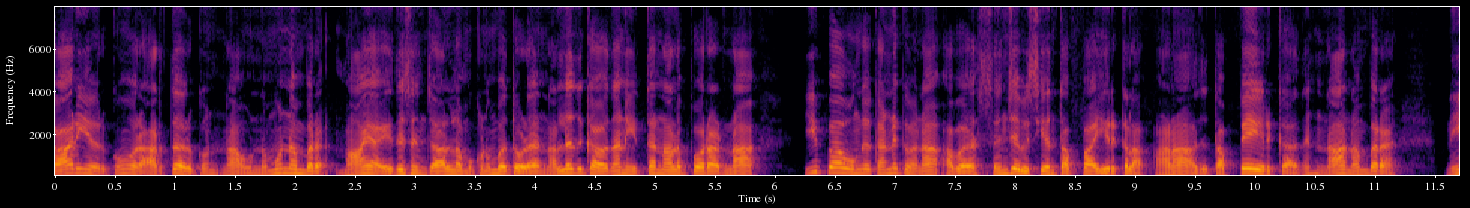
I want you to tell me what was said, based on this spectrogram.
காரியம் இருக்கும் ஒரு அர்த்தம் இருக்கும். நான் இன்னமும் நம்புகிறேன் மாயா எது செஞ்சாலும் நம்ம குடும்பத்தோட நல்லதுக்காக தானே இத்தனை நாள் போராடினா இப்போ உங்கள் கண்ணுக்கு வேணால் அவள் செஞ்ச விஷயம் தப்பாக இருக்கலாம். ஆனால் அது தப்பே இருக்காதுன்னு நான் நம்புகிறேன் நீ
